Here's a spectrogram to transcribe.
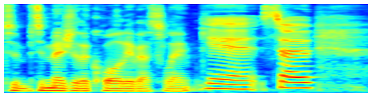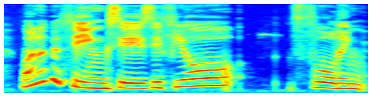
to, to measure the quality of our sleep? Yeah. So one of the things is if you're falling,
